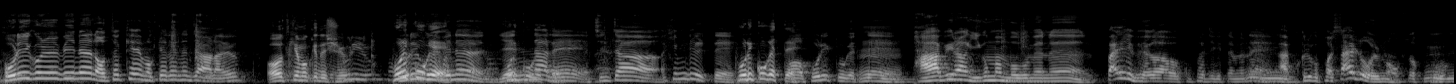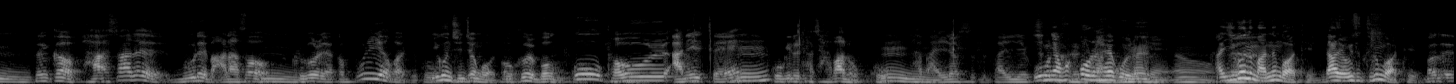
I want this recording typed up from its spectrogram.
보리굴비는 어떻게 먹게 되는지 알아요? 어떻게 먹게 되시오? 보릿고개. 보리굴비는 옛날에 진짜 힘들 때 보릿고개 때. 어, 보릿고개 때 밥이랑 이것만 먹으면은 빨리 배가 고파지기 때문에 아 그리고 바- 쌀도 얼마 없었고 그러니까 바, 쌀을 물에 말아서 그걸 약간 불려가지고 이건 진짜인 것 같아. 어, 그걸 먹고 겨울 아닐 때 고기를 다 잡아놓고 다 말렸 말리고 식량 확보를 그렇게 하고 이렇게. 어. 아 이거는 맞는 것 같아요. 나 여기서 들은 것 같아요. 맞아요.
